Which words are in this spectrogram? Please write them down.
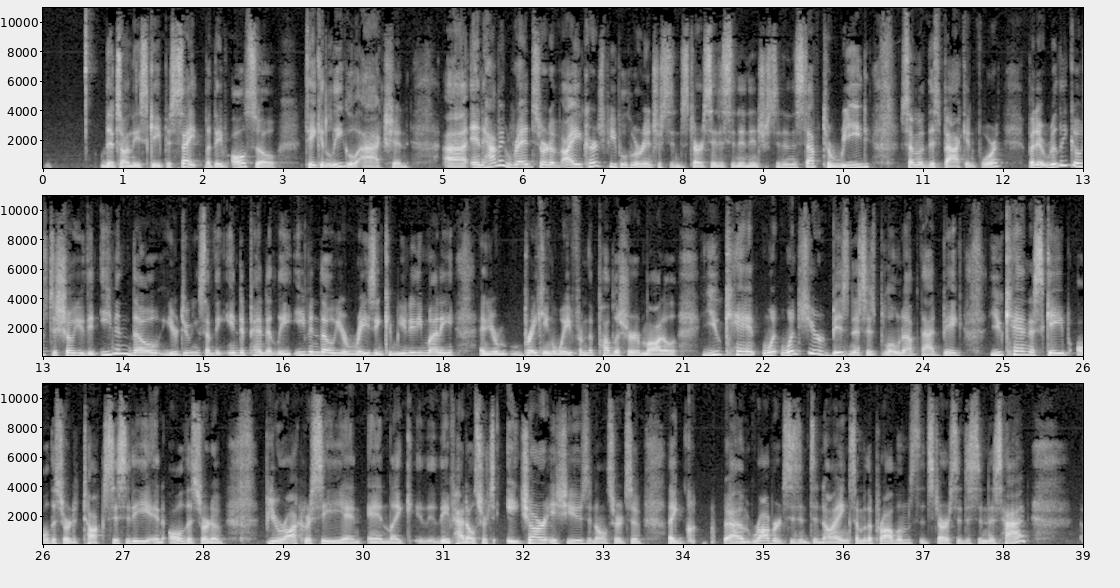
that's on the escapist site, but they've also taken legal action. Uh, and having read sort of, I encourage people who are interested in Star Citizen and interested in this stuff to read some of this back and forth. But it really goes to show you that even though you're doing something independently, even though you're raising community money and you're breaking away from the publisher model, you can't, w- once your business has blown up that big, you can't escape all the sort of toxicity and all the sort of bureaucracy and and like they've had all sorts of HR issues and all sorts of like um, Roberts isn't denying some of the problems that Star Citizen has had,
